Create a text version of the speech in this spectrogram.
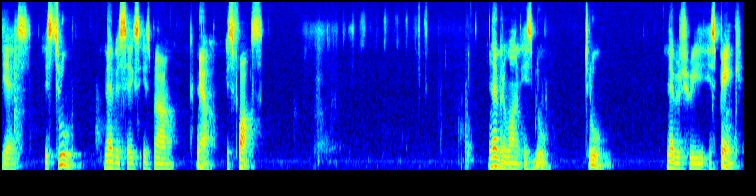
Yes it's true. Number six is brown. No it's false. Number one is blue. True. Number three is pink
